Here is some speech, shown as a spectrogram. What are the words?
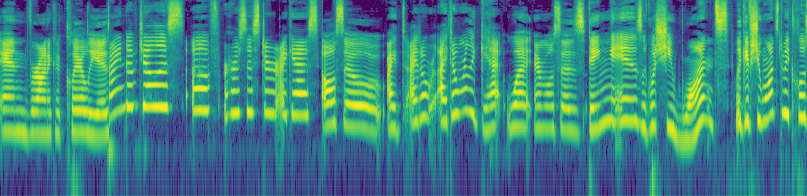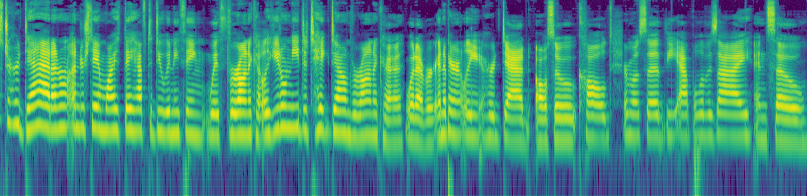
and Veronica clearly is kind of jealous of her sister I guess. Also, I, I don't I don't really get what Hermosa's thing is, like what she wants. Like if she wants to be close to her dad, I don't understand why they have to do anything with Veronica. Like you don't need to take down Veronica, whatever. And apparently her dad also called Hermosa the apple of his eye, and so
